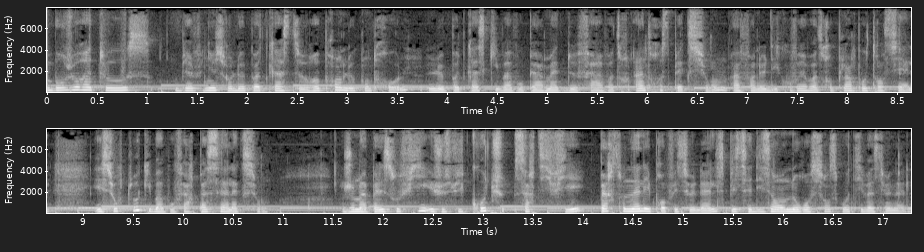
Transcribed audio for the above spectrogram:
Bonjour à tous, bienvenue sur le podcast Reprendre le contrôle, le podcast qui va vous permettre de faire votre introspection afin de découvrir votre plein potentiel et surtout qui va vous faire passer à l'action. Je m'appelle Sophie et je suis coach certifié, personnel et professionnel spécialisé en neurosciences motivationnelles.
